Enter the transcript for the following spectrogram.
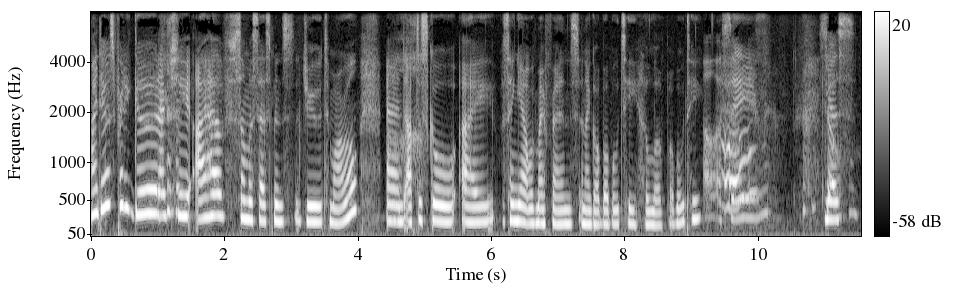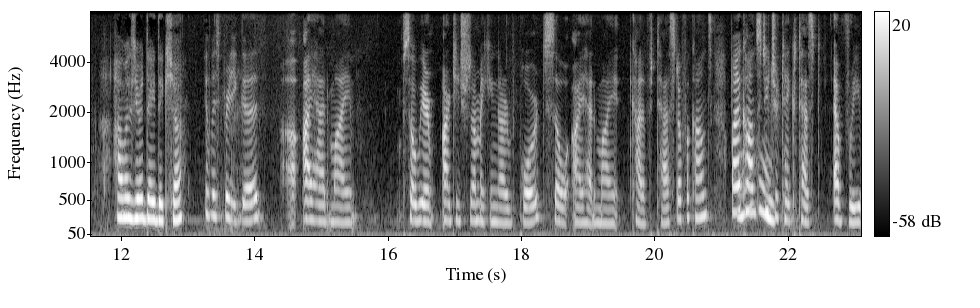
My day was pretty good actually. I have some assessments due tomorrow, and after school, I was hanging out with my friends and I got bubble tea. I love bubble tea. Oh, same. So, yes. How was your day, Diksha? It was pretty good. Uh, I had my so we're our teachers are making our reports. So I had my kind of test of accounts. My accounts Oh. teacher takes test every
